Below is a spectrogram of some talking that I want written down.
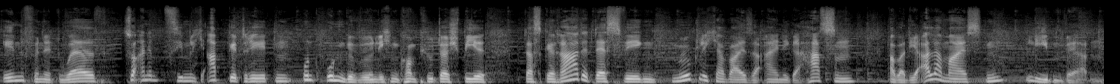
Infinite Wealth zu einem ziemlich abgedrehten und ungewöhnlichen Computerspiel, das gerade deswegen möglicherweise einige hassen, aber die allermeisten lieben werden.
